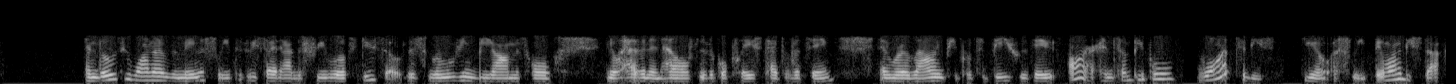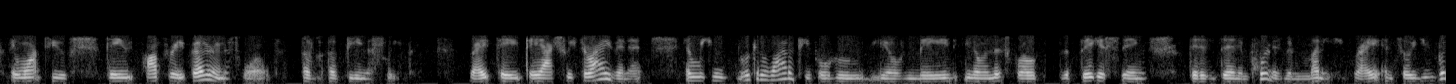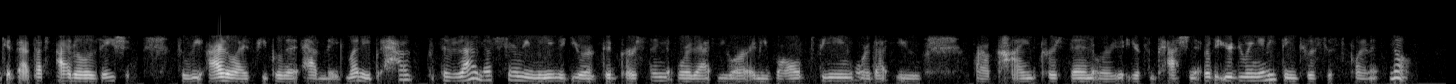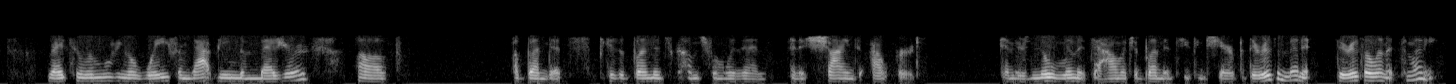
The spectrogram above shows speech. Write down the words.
And those who want to remain asleep, as we said, have the free will to do so. This we're moving beyond this whole, you know, heaven and hell, physical place type of a thing, and we're allowing people to be who they are. And some people want to be, you know, asleep. They want to be stuck. They want to. They operate better in this world of of being asleep right? They they actually thrive in it. And we can look at a lot of people who, you know, made, you know, in this world, the biggest thing that has been important has been money, right? And so you look at that, that's idolization. So we idolize people that have made money, but how does that necessarily mean that you're a good person or that you are an evolved being or that you are a kind person or that you're compassionate or that you're doing anything to assist the planet? No. Right? So we're moving away from that being the measure of abundance because abundance comes from within and it shines outward. And there's no limit to how much abundance you can share, but there is a limit. There is a limit to money.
